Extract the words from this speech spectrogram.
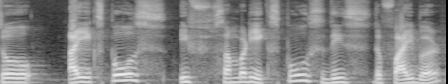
So, I expose if somebody expose this the fiber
